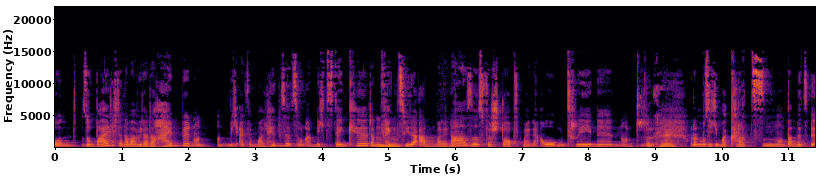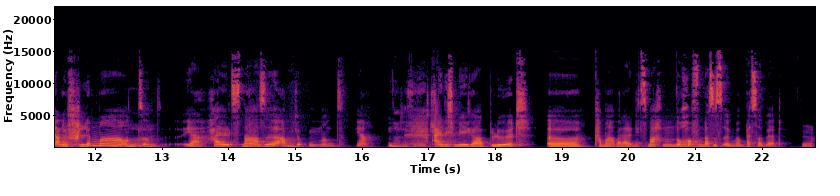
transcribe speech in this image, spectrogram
Und sobald ich dann aber wieder daheim bin und, und mich einfach mal hinsetze und an nichts denke, Mhm. dann fängt's wieder an. Meine Nase ist verstopft, meine Augen tränen und, Okay. und dann muss ich immer kratzen und dann wird's alles schlimmer und, und ja, Hals, Nase am Jucken und ja. Na, das ist echt. Eigentlich mega blöd, äh, kann man aber leider nichts machen, nur hoffen, dass es irgendwann besser wird. Ja.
